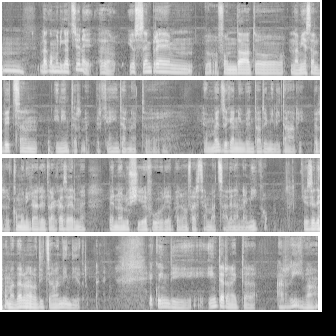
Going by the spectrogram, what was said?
Mm, la comunicazione, allora, io ho sempre mh, mm, fondato la mia salvezza in internet, perché internet eh, è un mezzo che hanno inventato i militari per comunicare tra caserme, per non uscire fuori e per non farsi ammazzare dal nemico che se devo mandare una notizia avanti e indietro. E quindi internet arriva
